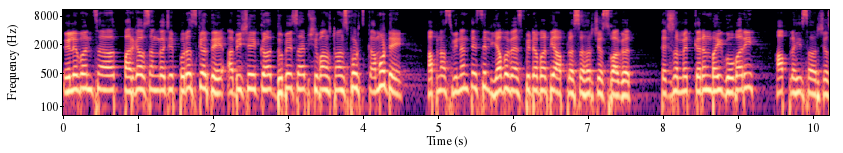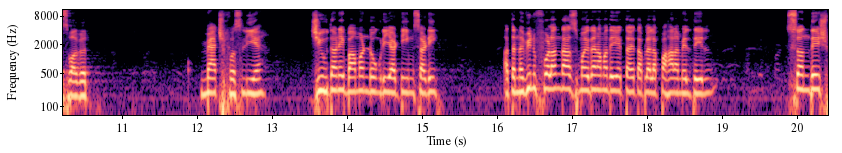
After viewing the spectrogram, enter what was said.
इलेव्हनचा पारगाव संघाचे पुरस्कर्ते अभिषेक दुबेसाहेब शिवांश ट्रान्सपोर्ट्स कामोटे आपणास विनंती असेल या व्यासपीठावरती आपलं सहर्ष स्वागत. त्याच्या समेत करणभाई गोबारी आपलंही सहर्ष स्वागत. मॅच फसली आहे. जीवदाने बामण डोंगरी या टीमसाठी आता नवीन फलंदाज मैदानामध्ये येत आहेत आपल्याला पाहायला मिळतील. संदेश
